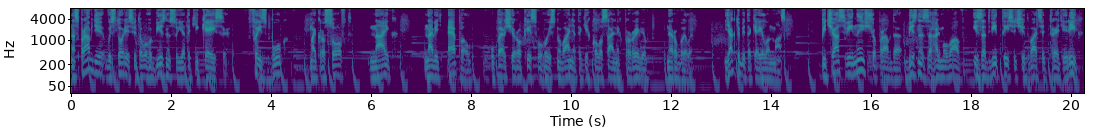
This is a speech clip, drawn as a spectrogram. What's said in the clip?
Насправді, в історії світового бізнесу є такі кейси: Facebook, Microsoft, Nike, навіть Apple у перші роки свого існування таких колосальних проривів не робили. Як тобі таке Ілон Маск? Під час війни, щоправда, бізнес загальмував і за 2023 рік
